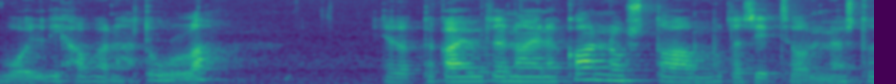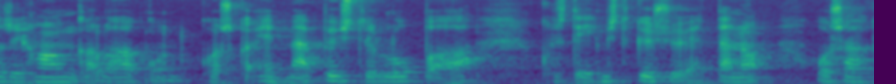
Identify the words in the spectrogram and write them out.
voi lihavana tulla. Ja totta kai yritän aina kannustaa, mutta sitten se on myös tosi hankalaa, kun, koska en mä pysty lupaa, kun sitten ihmiset kysyy, että no osaako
